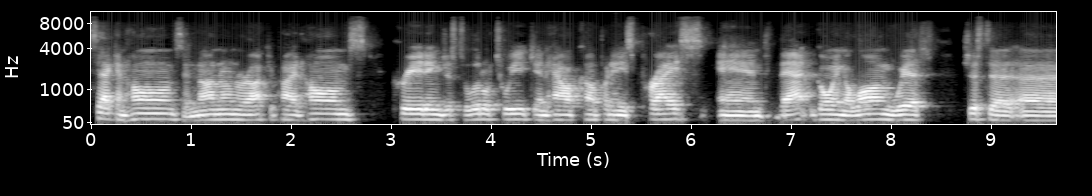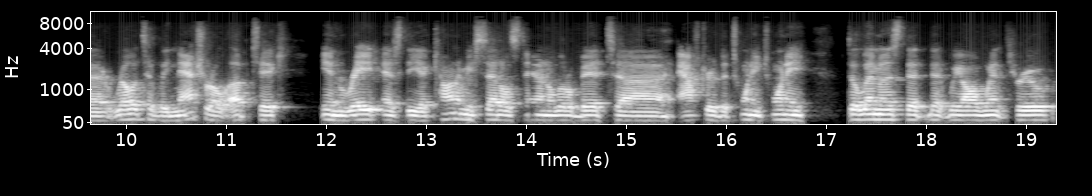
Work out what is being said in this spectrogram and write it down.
second homes and non-owner occupied homes, creating just a little tweak in how companies price and that going along with just a, a relatively natural uptick in rate as the economy settles down a little bit uh, after the 2020 dilemmas that that we all went through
